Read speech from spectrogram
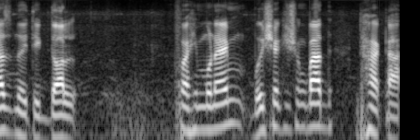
রাজনৈতিক দল। ফাহিম মুনাইম বৈশাখী সংবাদ, ঢাকা।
